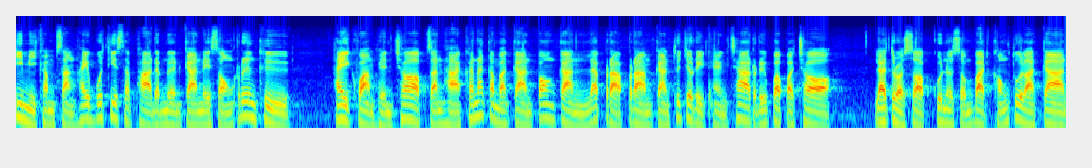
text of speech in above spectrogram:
ที่มีคำสั่งให้วุฒิสภาดำเนินการใน 2 เรื่องคือ ให้ความเห็นชอบสรรหาคณะกรรมการป้องกัน และปราบปรามการทุจริตแห่งชาติหรือปปช และตรวจสอบคุณสมบัติของตุลาการ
